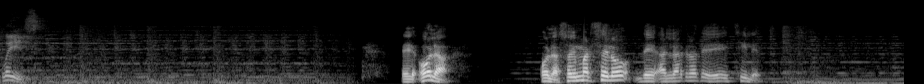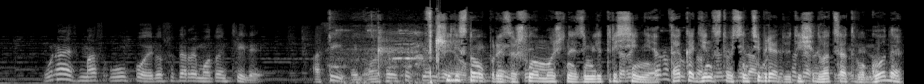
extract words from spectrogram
Please. Eh, hola. Hola, soy Marcelo de Alatra TV Chile. Una vez más hubo un poderoso terremoto en Chile В Чили снова произошло мощное землетрясение. Так, 11 сентября 2020 года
